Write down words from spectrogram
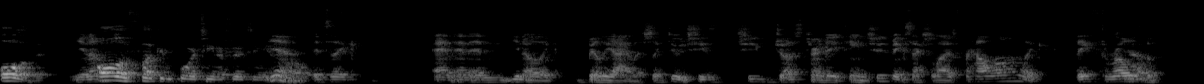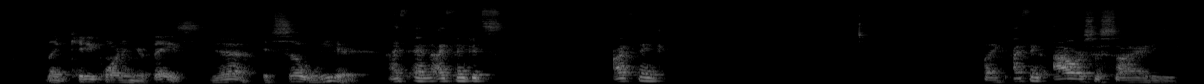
All of it. You know? All of fucking fourteen or fifteen yeah, old. it's like, and, and, and, you know, like Billie Eilish. Like, dude, she's, she just turned 18. She was being sexualized for how long? Like, they throw Yeah. the, like, kitty porn in your face. Yeah. It's so weird. I and I think it's I think like I think our society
